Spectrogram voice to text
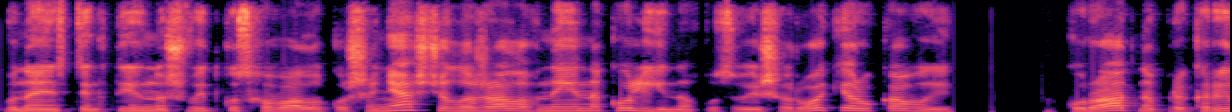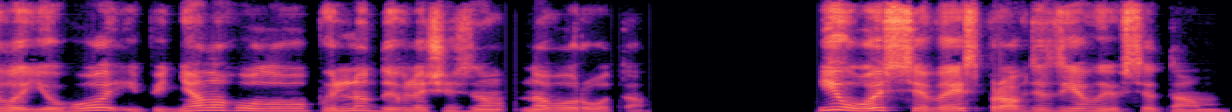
Вона інстинктивно швидко сховала кошеня, що лежала в неї на колінах у свої широкі рукави, акуратно прикрила його і підняла голову, пильно дивлячись на, ворота. І ось Сєвей справді з'явився там.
